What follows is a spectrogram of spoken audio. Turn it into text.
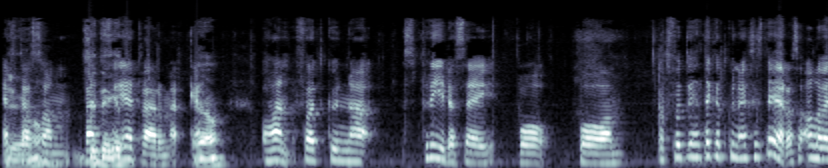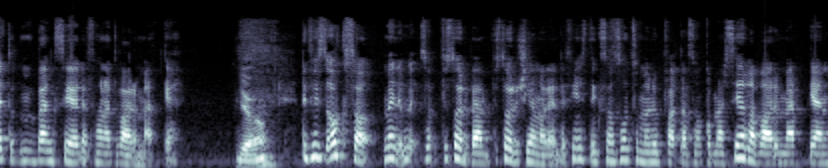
Eftersom Ja, eget- är ett varumärke. Ja. Och han, för att kunna sprida sig på, på... Att för att helt enkelt kunna existera så alla vet att Banksy är det för han är ett varumärke. Ja. Det finns också, men, förstår, du, förstår du skillnaden? Det finns liksom sånt som man uppfattar som kommersiella varumärken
